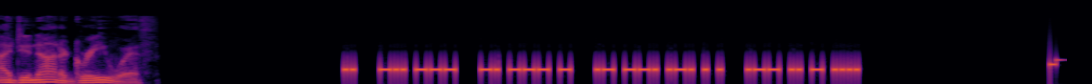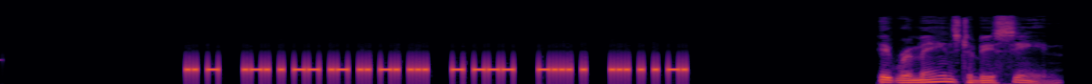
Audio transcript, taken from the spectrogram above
I do not agree with. It remains to be seen.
